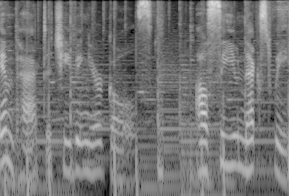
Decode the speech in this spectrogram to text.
Impact Achieving Your Goals. I'll see you next week.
